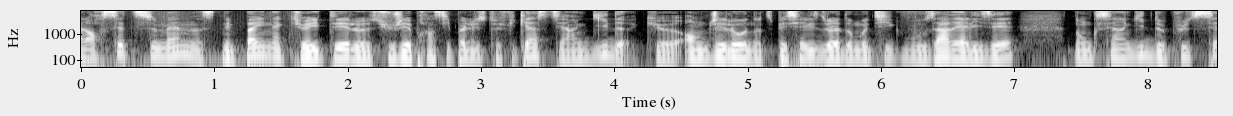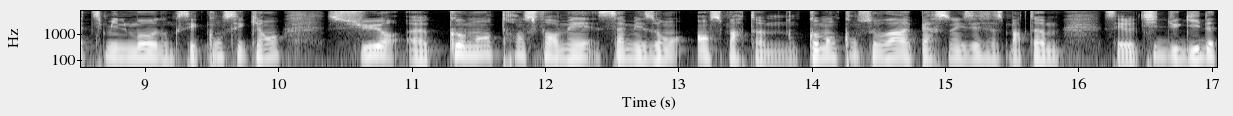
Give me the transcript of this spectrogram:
Alors cette semaine, ce n'est pas une actualité, le sujet principal du Stuffycast, c'est un guide que Angelo, notre spécialiste de la domotique, vous a réalisé. Donc c'est un guide de plus de 7000 mots, donc c'est conséquent, sur euh, comment transformer sa maison en smart home. Donc comment concevoir et personnaliser sa smart home, c'est le titre du guide.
